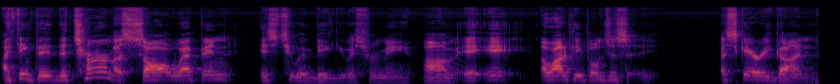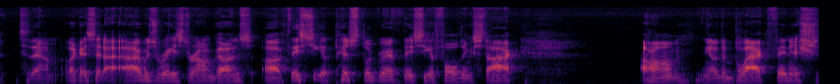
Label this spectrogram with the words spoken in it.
I think the, the term assault weapon is too ambiguous for me. Um, it, it, a lot of people just a scary gun to them. Like I said, I, I was raised around guns. Uh, if they see a pistol grip, they see a folding stock. Um, you know, the black finish.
